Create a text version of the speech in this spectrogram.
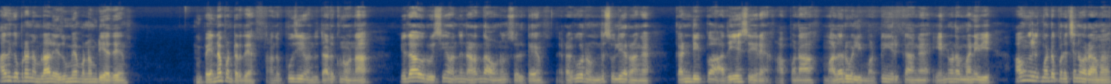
அதுக்கப்புறம் நம்மளால் எதுவுமே பண்ண முடியாது. இப்போ என்ன பண்ணுறது அந்த பூஜையை வந்து தடுக்கணுன்னா ஏதாவது ஒரு விஷயம் வந்து நடந்தாகணும்னு சொல்லிட்டு ரகுவரன் வந்து சொல்லிடுறாங்க. கண்டிப்பாக அதையே செய்கிறேன் அப்போனா மலர்வழி மட்டும் இருக்காங்க. என்னோட மனைவி அவங்களுக்கு மட்டும் பிரச்சனை வராமல்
